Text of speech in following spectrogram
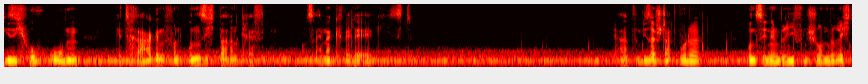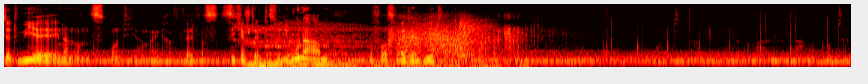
die sich hoch oben, getragen von unsichtbaren Kräften, aus einer Quelle ergießt. Ja, von dieser Stadt wurde uns in den Briefen schon berichtet. Wir erinnern uns. Und hier haben wir ein Kraftfeld, was sicherstellt, dass wir die Rune haben, bevor es weitergeht. Und dann gehen wir mal nach unten.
